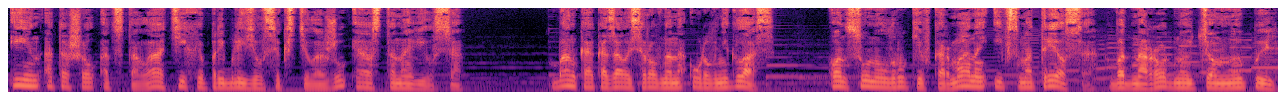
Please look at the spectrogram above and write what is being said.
Иэн отошел от стола, тихо приблизился к стеллажу и остановился. Банка оказалась ровно на уровне глаз. Он сунул руки в карманы и всмотрелся в однородную темную пыль.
